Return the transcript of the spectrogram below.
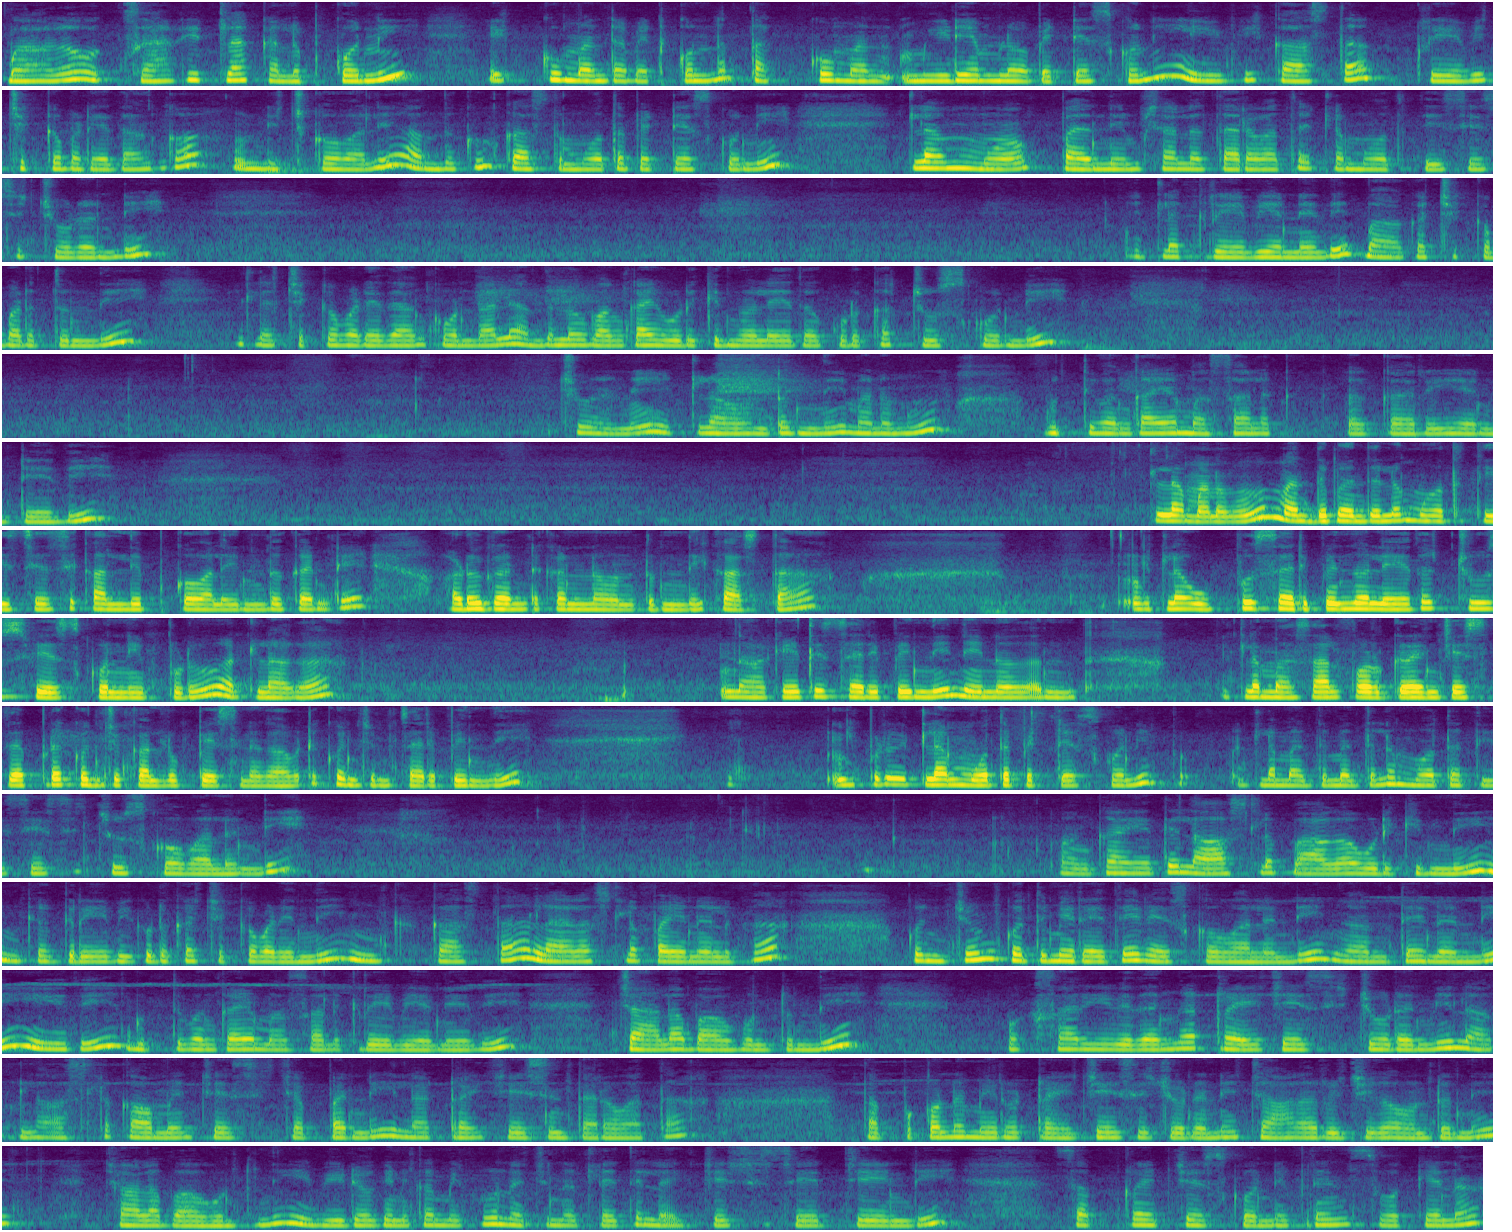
బాగా ఒకసారి ఇట్లా కలుపుకొని ఎక్కువ మంట పెట్టకుండా తక్కువ మం మీడియంలో పెట్టేసుకొని ఇవి కాస్త గ్రేవీ చిక్కబడేదాకా ఉండించుకోవాలి. అందుకు కాస్త మూత పెట్టేసుకొని ఇట్లా మో పది నిమిషాల తర్వాత ఇట్లా మూత తీసేసి చూడండి. ఇట్లా గ్రేవీ అనేది బాగా చిక్కబడుతుంది. ఇట్లా చిక్కబడేదాకా ఉండాలి. అందులో వంకాయ ఉడికిందో లేదో కూడా చూసుకోండి. చూడండి ఇట్లా ఉంటుంది మనము. గుత్తి వంకాయ మసాలా కర్రీ అంటేది. ఇట్లా మనము మధ్య మధ్యలో మూత తీసేసి కలిపుకోవాలి ఎందుకంటే అడుగంట కన్నా ఉంటుంది కాస్త. ఇట్లా ఉప్పు సరిపోయిందో లేదో చూసి వేసుకుని ఇప్పుడు అట్లాగా. నాకైతే సరిపోయింది. నేను ఇట్లా మసాలా పౌడర్ గ్రైండ్ చేసేటప్పుడే కొంచెం కల్లుప్పు వేసిన కాబట్టి కొంచెం సరిపోయింది ఇప్పుడు ఇట్లా మూత పెట్టేసుకొని ఇట్లా మధ్య మధ్యలో మూత తీసేసి చూసుకోవాలండి. వంకాయ అయితే లాస్ట్లో బాగా ఉడికింది ఇంకా గ్రేవీ కూడా చిక్కబడింది ఇంకా కాస్త లాస్ట్లో ఫైనల్గా కొంచెం కొత్తిమీర అయితే వేసుకోవాలండి. ఇంకా అంతేనండి. ఇది గుత్తి వంకాయ మసాలా గ్రేవీ అనేది చాలా బాగుంటుంది. ఒకసారి ఈ విధంగా ట్రై చేసి చూడండి. నాకు లాస్ట్లో కామెంట్ చేసి చెప్పండి. ఇలా ట్రై చేసిన తర్వాత తప్పకుండా మీరు ట్రై చేసి చూడండి. చాలా రుచిగా ఉంటుంది. చాలా బాగుంటుంది. ఈ వీడియో కనుక మీకు నచ్చినట్లయితే లైక్ చేసి షేర్ చేయండి. సబ్స్క్రైబ్ చేసుకోండి ఫ్రెండ్స్. ఓకేనా?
